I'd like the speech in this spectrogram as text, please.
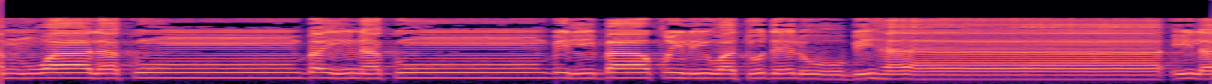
اموالكم بينكم بالباطل وتدلوا بها الى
